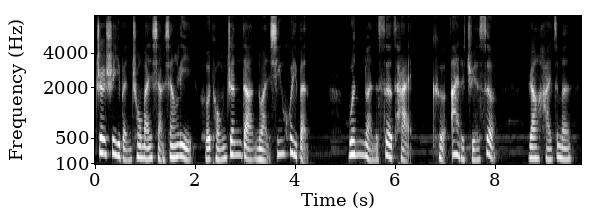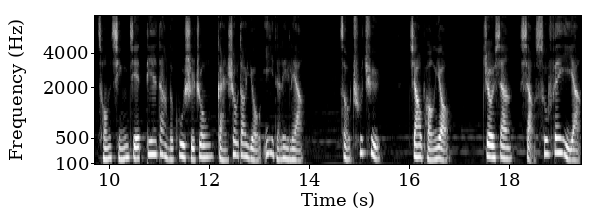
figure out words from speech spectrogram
这是一本充满想象力和童真的暖心绘本。温暖的色彩，可爱的角色，让孩子们从情节跌宕的故事中感受到友谊的力量。走出去，交朋友，就像小苏菲一样，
